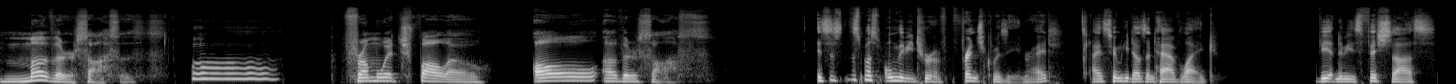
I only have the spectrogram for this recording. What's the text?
mother sauces Oh, from which follow all other sauce. is this, this must only be true of French cuisine, right? I assume he doesn't have like Vietnamese fish sauce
